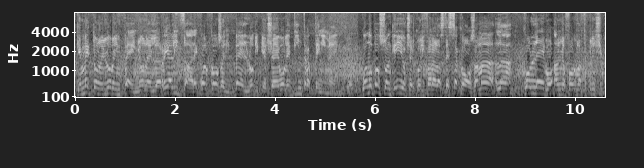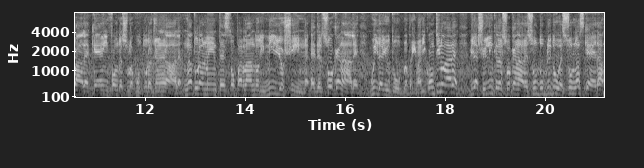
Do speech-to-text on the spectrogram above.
che mettono il loro impegno nel realizzare realizzare qualcosa di bello, di piacevole, di intrattenimento. Quando posso anche io cerco di fare la stessa cosa, ma la collego al mio format principale, che in fondo è sulla cultura generale. Naturalmente sto parlando di Miglio Shin e del suo canale Guida YouTube. Prima di continuare vi lascio il link del suo canale sul doobly-doo e sulla scheda,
